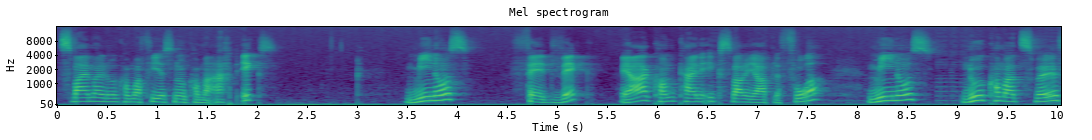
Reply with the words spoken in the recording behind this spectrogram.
2 mal 0,4 ist 0,8x minus fällt weg, ja, kommt keine x-Variable vor, minus 0,12,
